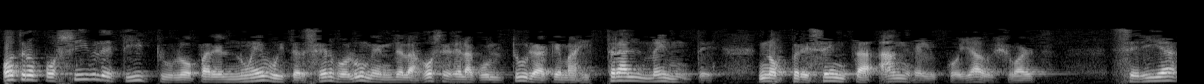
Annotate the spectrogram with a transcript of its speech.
Otro posible título para el nuevo y tercer volumen de las voces de la cultura que magistralmente nos presenta Ángel Collado Schwartz sería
